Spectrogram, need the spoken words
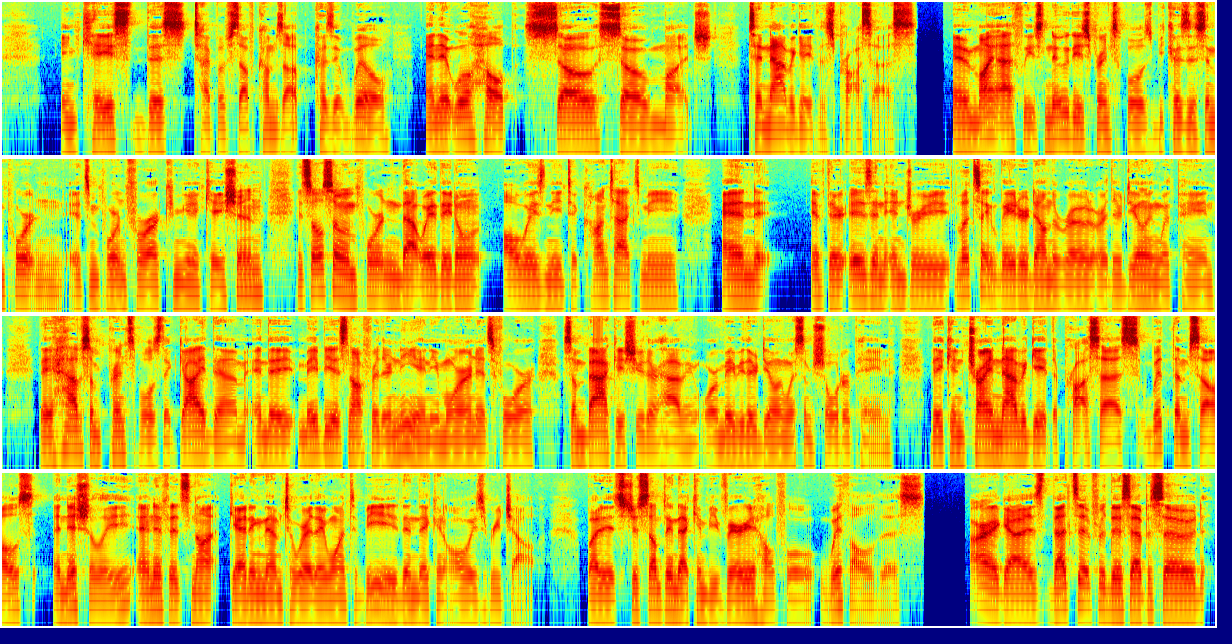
in case this type of stuff comes up, because it will, and it will help so, so much to navigate this process. And my athletes know these principles because it's important. It's important for our communication. It's also important that way they don't always need to contact me. And if there is an injury, let's say later down the road or they're dealing with pain, they have some principles that guide them and they maybe it's not for their knee anymore and it's for some back issue they're having or maybe they're dealing with some shoulder pain. They can try and navigate the process with themselves initially and if it's not getting them to where they want to be, then they can always reach out. But it's just something that can be very helpful with all of this. All right, guys, that's it for this episode.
